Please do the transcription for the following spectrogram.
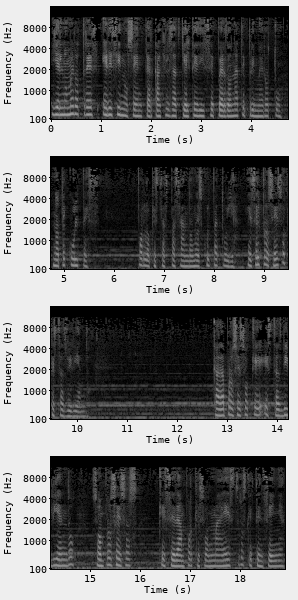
Y el número tres, eres inocente. Arcángel Zadkiel te dice, perdónate primero tú, no te culpes por lo que estás pasando, no es culpa tuya, es el proceso que estás viviendo. Cada proceso que estás viviendo son procesos que se dan porque son maestros que te enseñan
